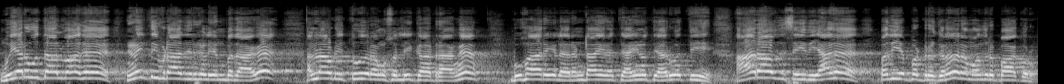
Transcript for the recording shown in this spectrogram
உயர்வு தாழ்வாக நினைத்து விடாதீர்கள் என்பதாக அல்லாவுடைய தூதர் அவங்க சொல்லி காட்டுறாங்க. புகாரியில் ரெண்டாயிரத்தி ஐநூற்றி அறுபத்தி ஆறாவது செய்தியாக பதியப்பட்டிருக்கிறத நம்ம வந்துட்டு பார்க்குறோம்.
